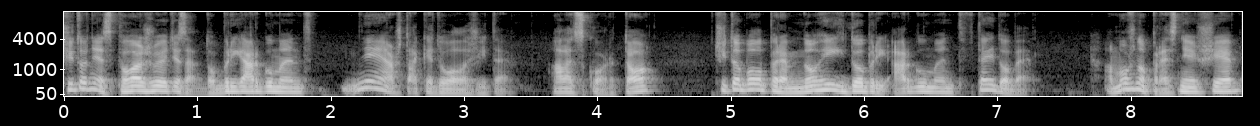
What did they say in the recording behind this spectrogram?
Či to dnes považujete za dobrý argument, nie je až také dôležité, ale skôr to, či to bol pre mnohých dobrý argument v tej dobe. A možno presnejšie,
